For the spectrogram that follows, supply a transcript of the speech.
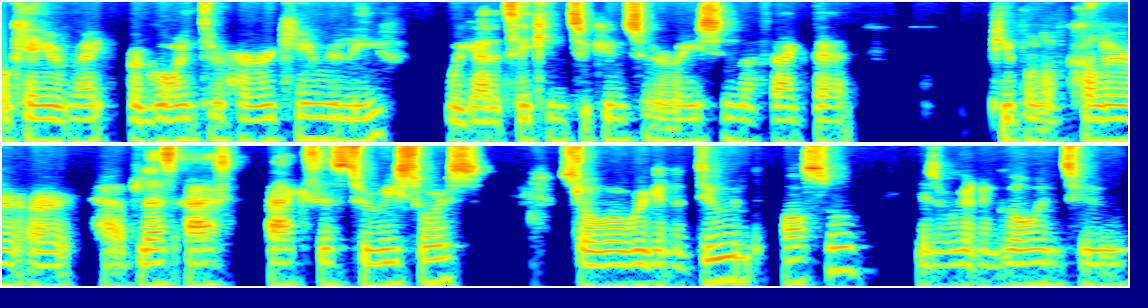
Okay, right? We're going through hurricane relief we got to take into consideration the fact that people of color are have less access to resource. So what we're going to do also is we're going to go into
